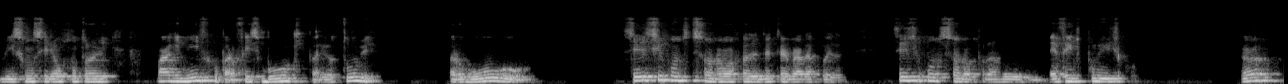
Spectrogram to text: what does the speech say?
isso não seria um controle magnífico para o Facebook, para o YouTube, para o Google? Se eles te condicionam a fazer determinada coisa, se eles te condicionam para um evento político, hã?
